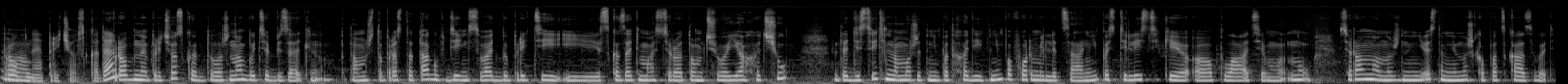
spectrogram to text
Пробная прическа, да? Пробная прическа должна быть обязательно, потому что просто так в день свадьбы прийти и сказать мастеру о том, чего я хочу, это действительно может не подходить ни по форме лица, ни по стилистике э, платья. Ну, все равно нужно невестам немножко подсказывать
